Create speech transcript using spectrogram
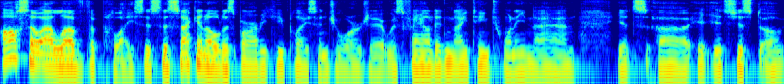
Also, I love the place. It's the second oldest barbecue place in Georgia. It was founded in 1929. It's uh, it, it's just a,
